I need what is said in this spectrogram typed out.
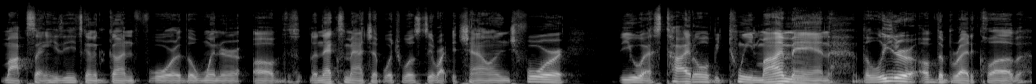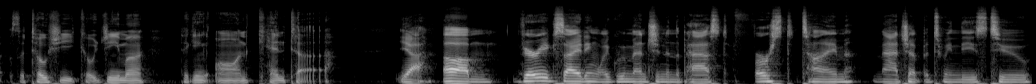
Mox saying he's he's going to gun for the winner of the, the next matchup, which was the right to challenge for the U.S. title between my man, the leader of the Bread Club, Satoshi Kojima, taking on Kenta. Yeah. Um, very exciting. Like we mentioned in the past, first time matchup between these two,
